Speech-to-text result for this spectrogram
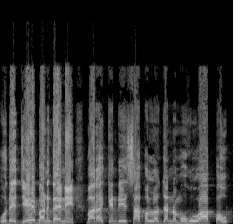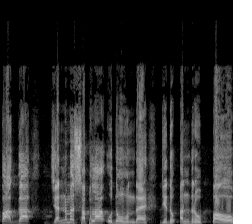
ਉਹਦੇ ਜਿਹੇ ਬਣ ਗਏ ਨੇ। ਮਹਾਰਾਜ ਕਹਿੰਦੇ, ਸਫਲ ਜਨਮ ਹੋਆ, ਭਉ ਭਾਗਾ, ਜਨਮ ਸਫਲਾ ਉਦੋਂ ਹੁੰਦਾ ਹੈ, ਜਦੋਂ ਅੰਦਰੋਂ ਭਉ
